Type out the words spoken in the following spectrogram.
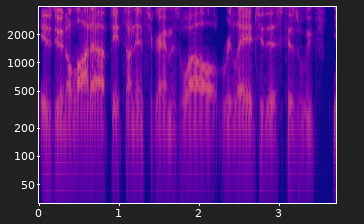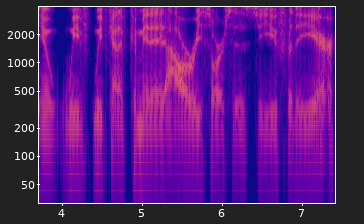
is doing a lot of updates on Instagram as well related to this because we've you know we've we've kind of committed our resources to you for the year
